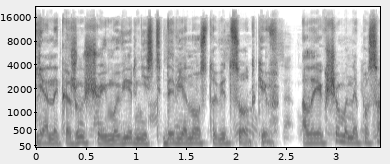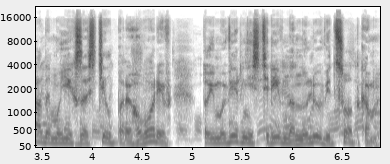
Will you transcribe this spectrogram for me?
Я не кажу, що ймовірність 90%. Але якщо ми не посадимо їх за стіл переговорів, то ймовірність рівна нулю відсоткам.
